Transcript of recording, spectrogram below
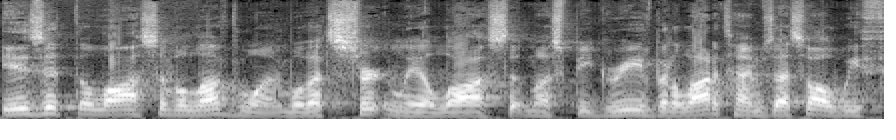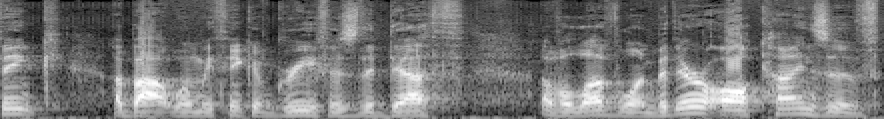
Is it the loss of a loved one? Well, that's certainly a loss that must be grieved, but a lot of times that's all we think about when we think of grief is the death of a loved one, but there are all kinds of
